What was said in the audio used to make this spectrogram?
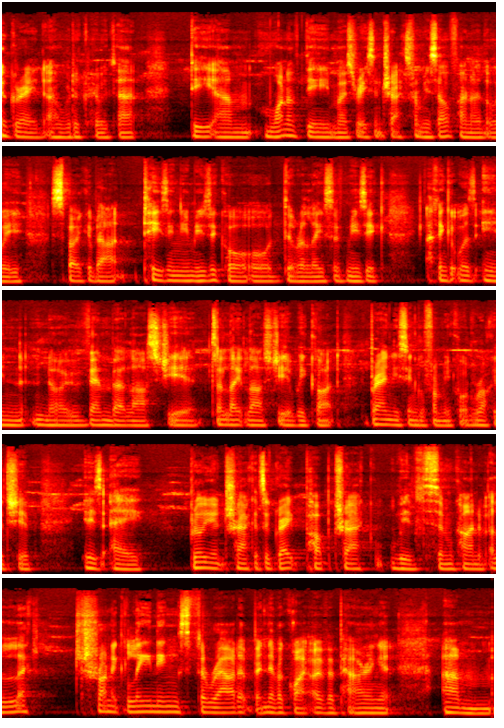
Agreed. I would agree with that. the um, one of the most recent tracks from yourself. I know that we spoke about teasing new music or, or the release of music. I think it was in November last year. So late last year, we got a brand new single from you called Rocket Ship. It is a brilliant track. It's a great pop track with some kind of electronic leanings throughout it, but never quite overpowering it. Um,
